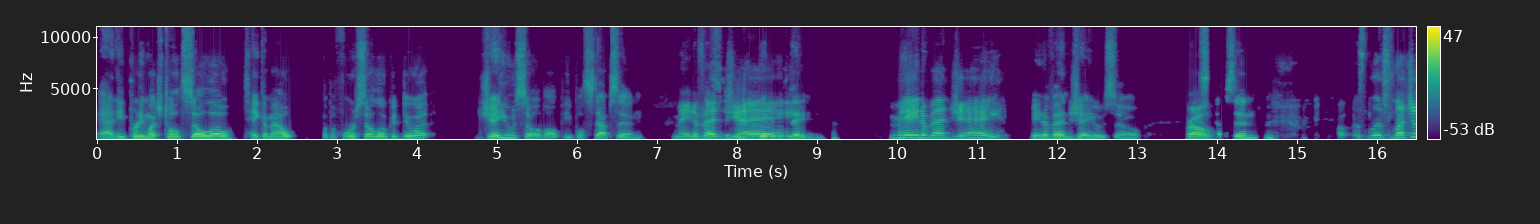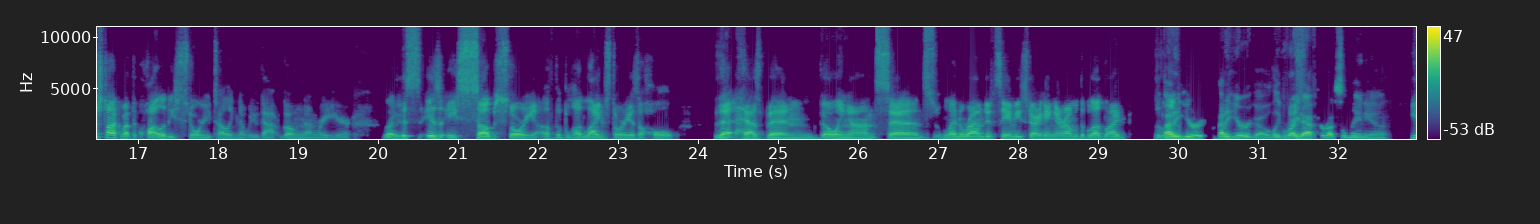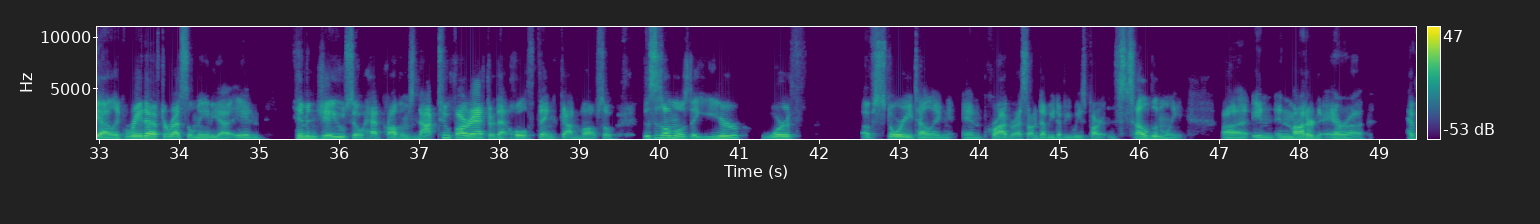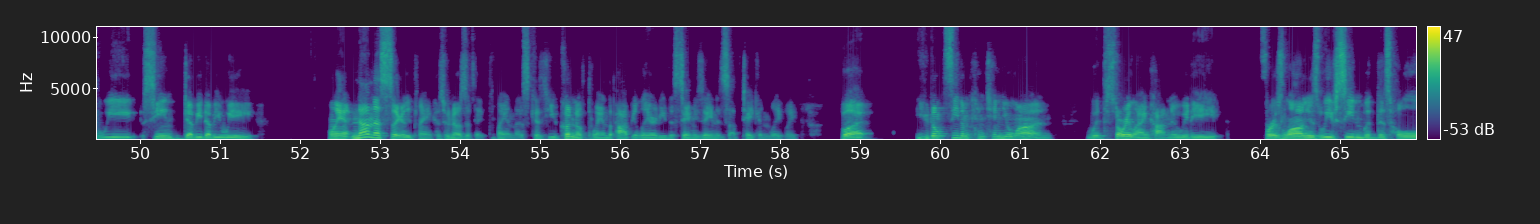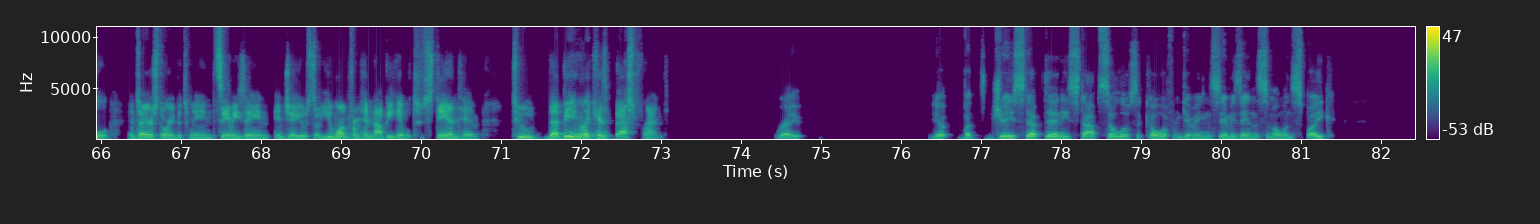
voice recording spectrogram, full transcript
And he pretty much told Solo, take him out. But before Solo could do it, Jey Uso, of all people, steps in. Main event Jey. Main event Jey. Main event Jey Uso. Bro. Oh, let's let's just talk about the quality storytelling that we've got going on right here. Right. This is a sub story of the bloodline story as a whole that has been going on since when around did Sami start hanging around with the bloodline? About like- a year about a year ago, like right after WrestleMania. Yeah, like right after WrestleMania, and him and Jey Uso had problems not too far after that whole thing got involved. So this is almost a year worth of storytelling and progress on WWE's part. Seldomly, uh, in in modern era, have we seen WWE plan not necessarily plan because who knows if they planned this because you couldn't have planned the popularity that Sami Zayn has uptaken lately, but you don't see them continue on with storyline continuity for as long as we've seen with this whole entire story between Sami Zayn and Jey Uso. You want from him not being able to stand him to that being like his best friend. Right. Yep, but Jey stepped in. He stopped Solo Sikoa from giving Sami Zayn the Samoan spike.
